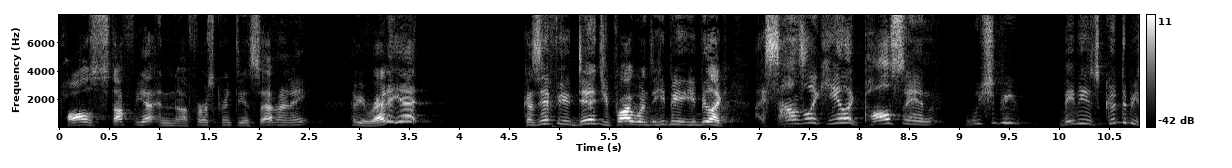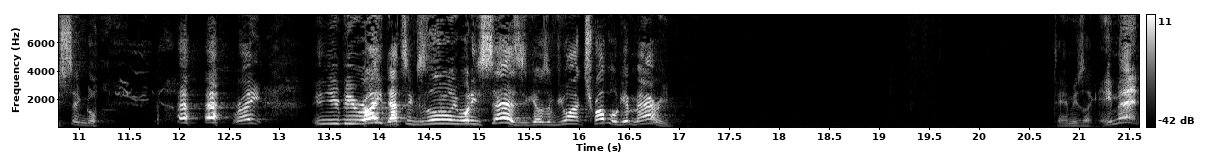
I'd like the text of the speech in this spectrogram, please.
Paul's stuff yet in uh, 1 Corinthians 7 and 8? Have you read it yet? Because if you did, you probably wouldn't, he'd be, you'd be like, it sounds like he, like Paul saying, we should be, maybe it's good to be single. right? And you'd be right. That's literally what he says. He goes, if you want trouble, get married. Tammy's like, Amen.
